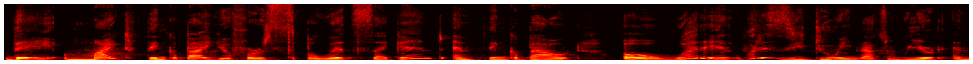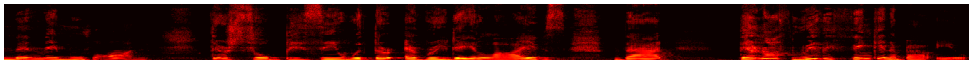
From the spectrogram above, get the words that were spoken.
they might think about you for a split second and think about oh what is what is he doing? That's weird. And then they move on. They're so busy with their everyday lives that they're not really thinking about you.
